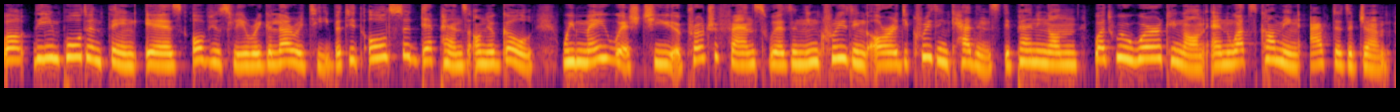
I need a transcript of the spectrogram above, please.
Well, the important thing is obviously regularity, but it also depends on your goal. We may wish to approach a fence with an increasing or a decreasing cadence depending on what we're working on and what's coming after the jump.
